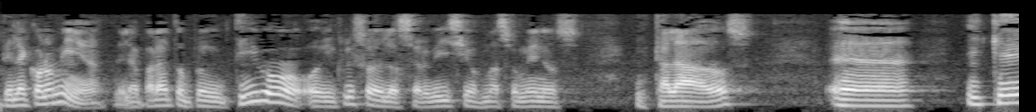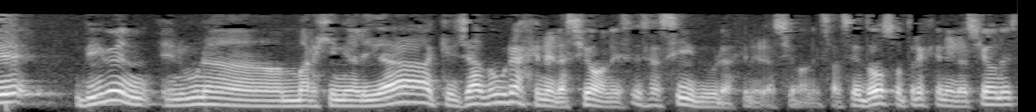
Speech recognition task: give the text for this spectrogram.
de, la economía, del aparato productivo o incluso de los servicios más o menos instalados, eh, y que viven en una marginalidad que ya dura generaciones, es así, dura generaciones. Hace dos o tres generaciones,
